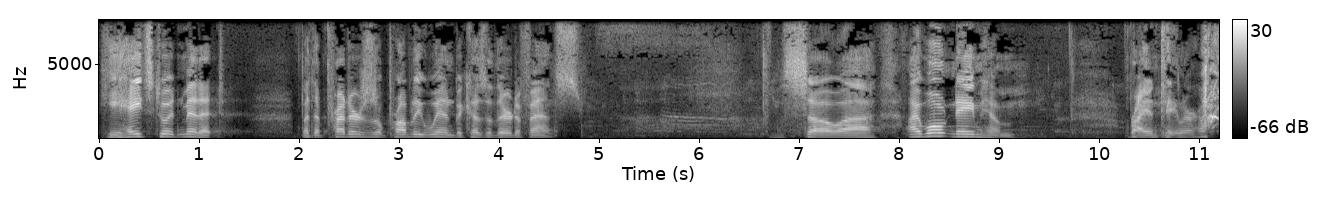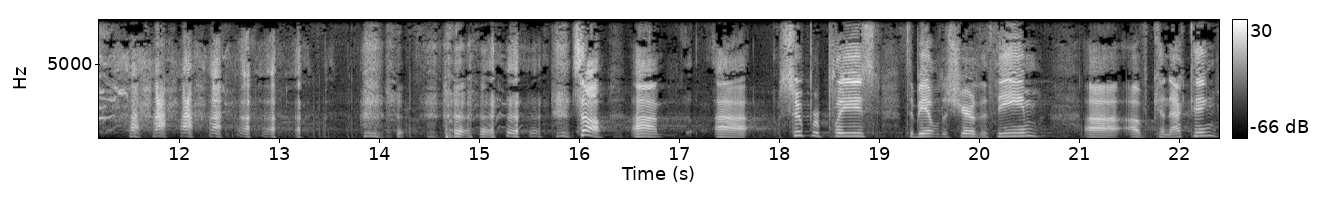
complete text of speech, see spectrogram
he hates to admit it, but the Predators will probably win because of their defense. So uh, I won't name him Brian Taylor. so, uh, uh, super pleased to be able to share the theme uh, of connecting.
